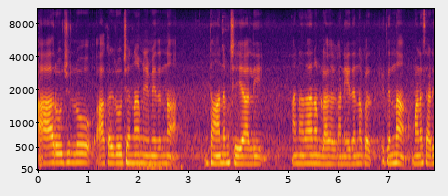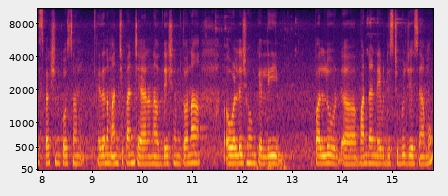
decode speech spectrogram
ఆ రోజుల్లో ఆఖరి రోజన్నా మేము ఏదన్నా దానం చేయాలి అన్నదానం లాగా కానీ ఏదైనా ఒక ఏదైనా మన సాటిస్ఫాక్షన్ కోసం ఏదైనా మంచి పని చేయాలన్న ఉద్దేశంతోన ఓల్డేజ్ హోమ్కి వెళ్ళి పళ్ళు పండ్లనేవి పండ్లు అనేవి డిస్ట్రిబ్యూట్ చేశాము.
